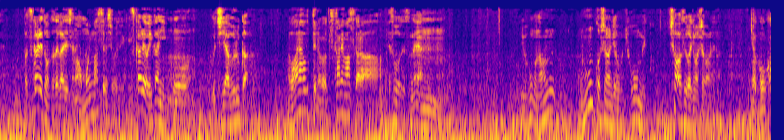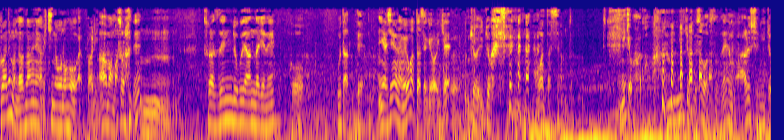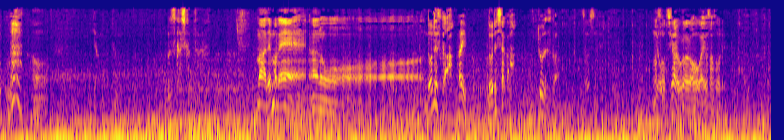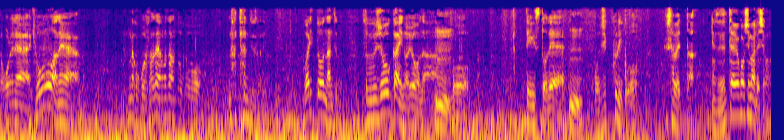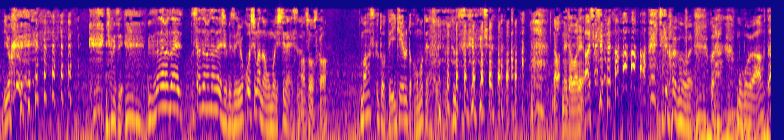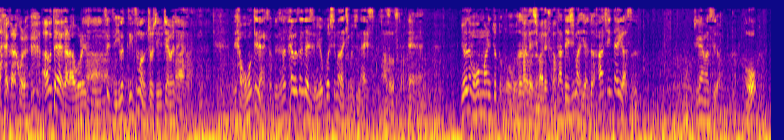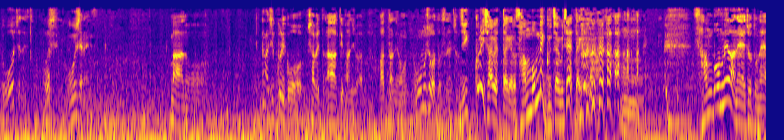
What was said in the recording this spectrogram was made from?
やっぱ疲れとの戦いでしたね。まあ、思いますよ、正直。疲れをいかにこう、打ち破るか。笑うっていうのが疲れますから。そうですね。うん。いや僕もなん、なんか知らんけど、今日めっちゃ汗かきましたからね。いや、僕はでも残念ながら昨日の方がやっぱり。あまあまあ、それはね、うん。それは全力であんだけね、こう、歌って。いや、椎名さんも良かったですよ、今日一え曲。今日一曲。うん 良かったですよ、本当。二曲か。2曲、そうですね。まあ、ある種2曲。いうんや、難しかったな。まあでもね、あのー、どうですか？はい。どうでしたか？今日ですか？そうですね。まあそっちから伺う方が良さそうで。これね、今日はね、なんかこう、笹山さんとこう、な んなんていうんですかね、割と、なんていうの、通常回のような、うんこう、テイストで、うん。こうじっくりこう、喋った。いや、絶対横島でしょ。よく、いや別に、笹山さん、笹山さんに対して別に横島な思いしてないですよあ、。そうですか？マスク取っていけるとか思ってないですよ。あ、ネタバレや。あ、ちょっと、ちょ っとこれごめんごめん。これ、もうごめん、アフターやから、これ、アフターやから、俺、ついついいつもの調子で言っちゃいましたけど。はいはいはいや、思ってないですよ。別に笹山さんに対して横島な気持ちないですよ。あそうですかええいや、でもほんまにちょっとこう、縦島ですか？縦島、いや、阪神タイガース？違いますよ。お？おじゃないです。お？じゃないです。まあ、あの、なんかじっくりこう、喋ったなっていう感じはあったんで、面白かったですね。じっくり喋ったけど、3本目ぐちゃぐちゃやったけどな。3本目はね、ちょっとね、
